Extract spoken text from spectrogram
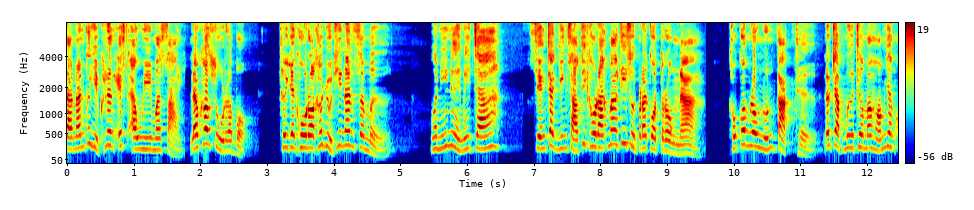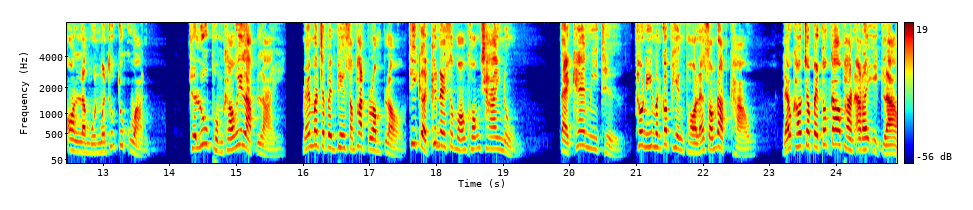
จากนั้นก็หยิบเครื่อง SLV มาใส่แล้วเข้าสู่ระบบ เธอยังคงรอเขาอยู่ที่นั่นเสมอ วันนี้เหนื่อยไหมจ๊ะ เสียงจากหญิงสาวที่เขารักมากที่สุดปรากฏตรงหน้า เขาก้มลงหนุนตักเธอ แล้วจับมือเธอมาหอมอย่างอ่อนละมุนเหมือนทุกๆวัน เธอลูบผมเขาให้หลับไหล แม้มันจะเป็นเพียงสัมผัสปลอมๆที่เกิดขึ้นในสมองของชายหนุ่ม แต่แค่มีเธอ เท่านี้มันก็เพียงพอแล้วสำหรับเขา แล้วเขาจะไปต้องก้าวผ่านอะไรอีกเล่า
